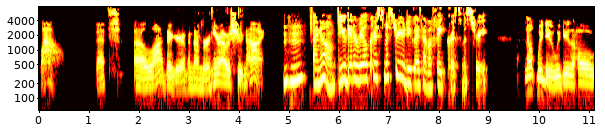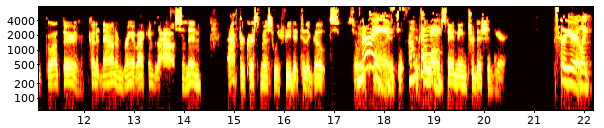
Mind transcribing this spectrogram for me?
Wow. That's a lot bigger of a number. And here I was shooting high. Mm-hmm. I know. Do you get a real Christmas tree or do you guys have a fake Christmas tree? Nope, we do. We do the whole go out there and cut it down and bring it back into the house. And then after Christmas, we feed it to the goats. So Nice. it's, uh, it's, a, it's a long-standing tradition here. So you're like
